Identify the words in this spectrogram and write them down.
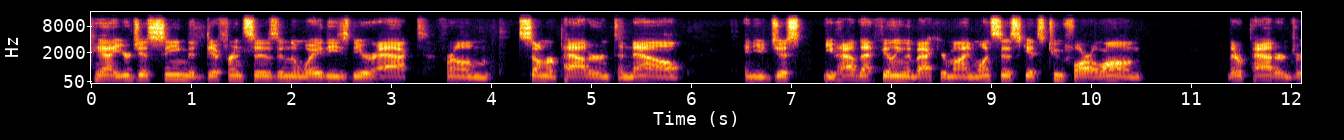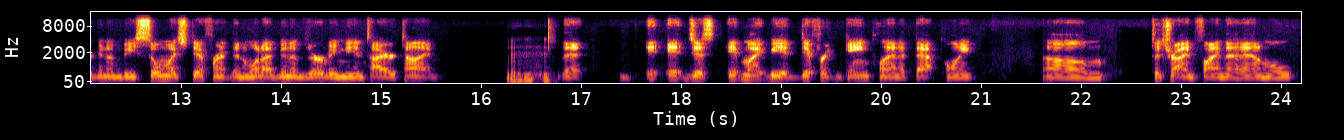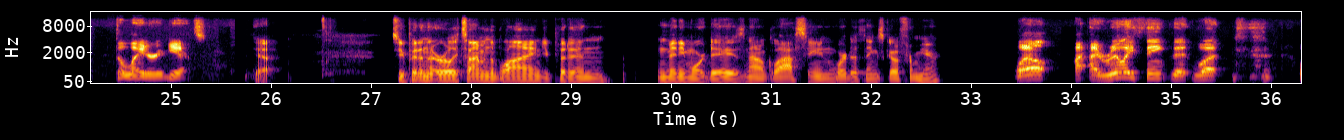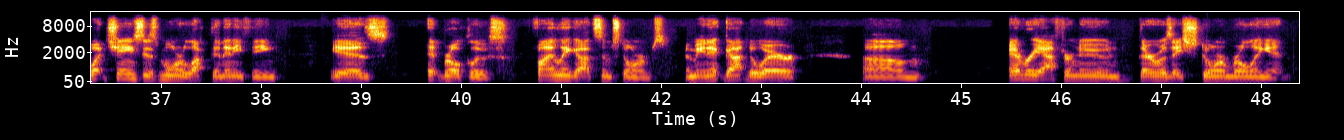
yeah, you're just seeing the differences in the way these deer act from summer pattern to now. And you just, you have that feeling in the back of your mind. Once this gets too far along, their patterns are going to be so much different than what I've been observing the entire time mm-hmm. that it, it, just, it might be a different game plan at that point um, to try and find that animal the later it gets. Yeah. So you put in the early time in the blind, you put in many more days now glassing. Where do things go from here? Well, I really think that what what changed is more luck than anything is it broke loose. finally got some storms. I mean, it got to where um, every afternoon there was a storm rolling in.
